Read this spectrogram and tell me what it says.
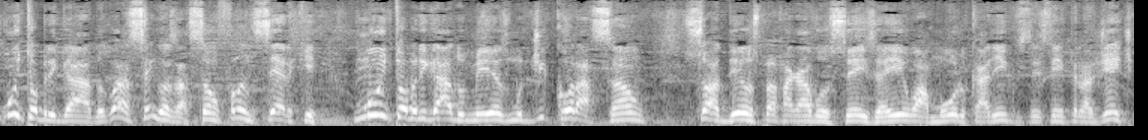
Muito obrigado. Agora, sem gozação, falando sério aqui, muito obrigado mesmo, de coração. Só Deus pra pagar vocês aí, o amor, o carinho que vocês têm pela gente.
